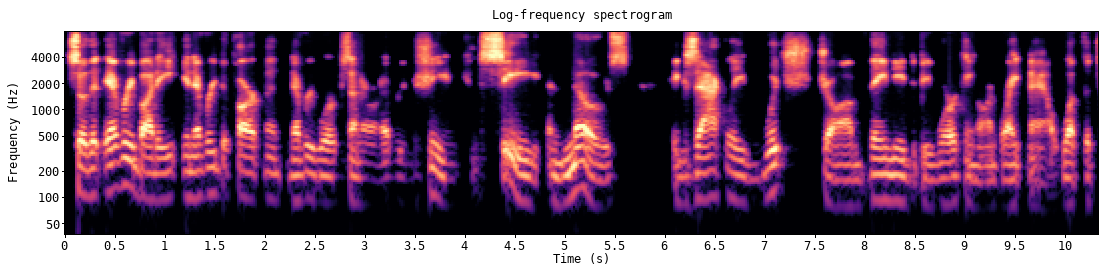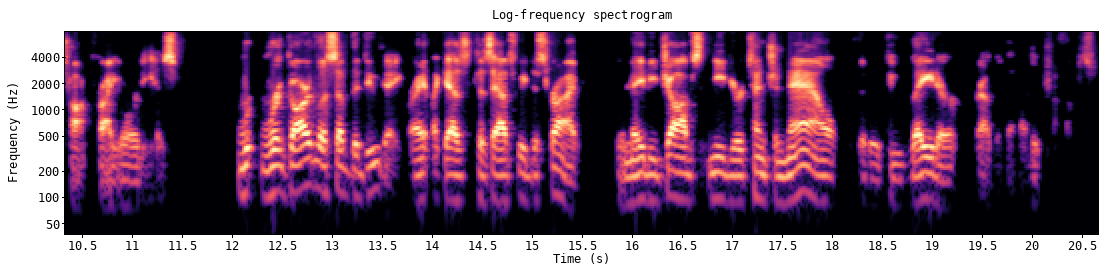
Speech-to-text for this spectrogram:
so that everybody in every department, in every work center, on every machine can see and knows exactly which job they need to be working on right now, what the top priority is, R- regardless of the due date, right? Like as, because as we described, there may be jobs that need your attention now that are due later rather than other jobs.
